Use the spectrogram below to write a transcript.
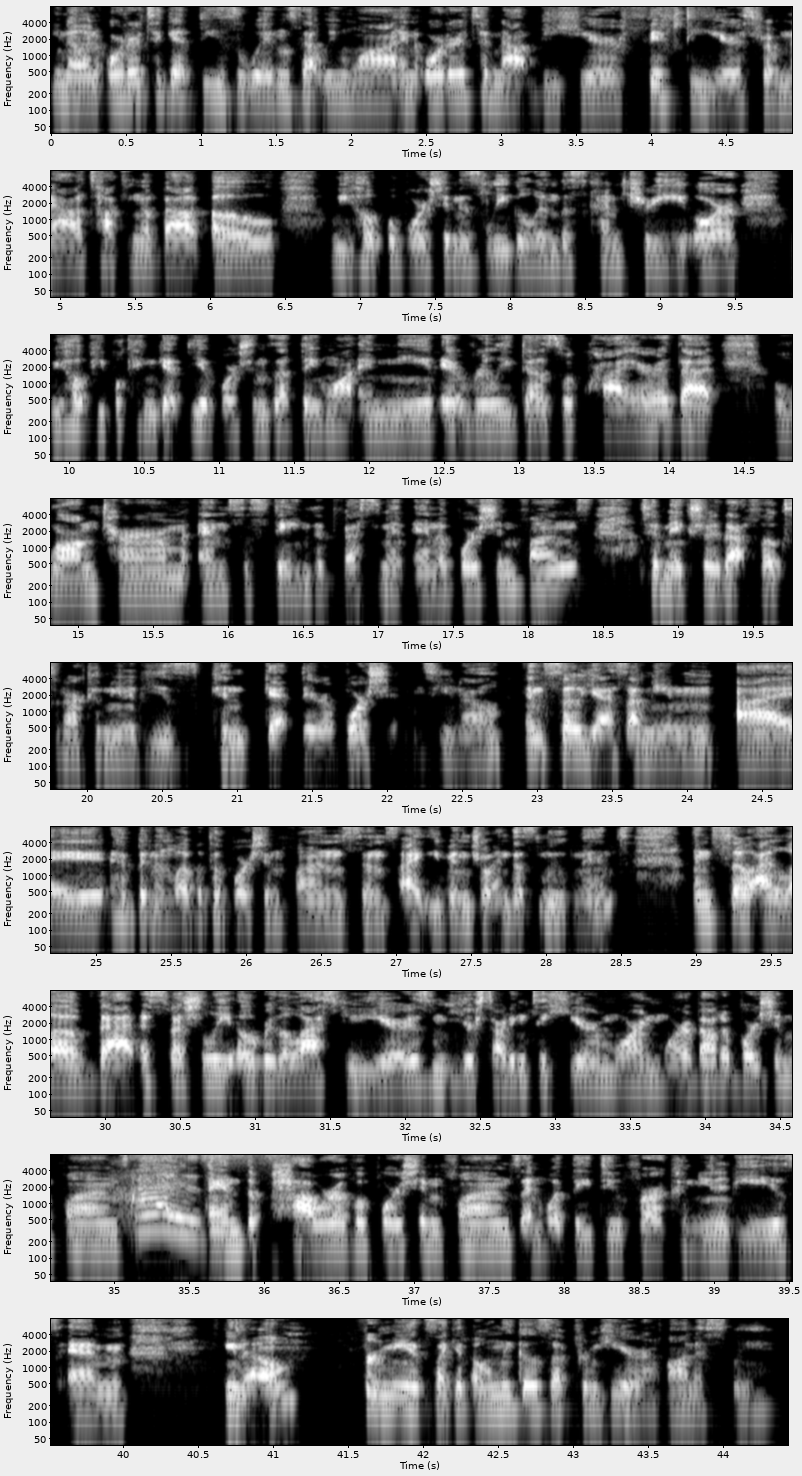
You know, in order to get these wins that we want, in order to not be here 50 years from now talking about, oh, we hope abortion is legal in this country, or we hope people can get the abortions that they want and need, it really does require that long term and sustained investment in abortion funds to make sure that folks in our communities can get their abortions, you know? And so, yes, I mean, I have been in love with abortion funds since I even joined this movement. And so I love that, especially over the last few years, you're starting to hear more and more about abortion funds yes. and the power of abortion funds and what they do for our communities. And, you know, for me, it's like it only goes up from here, honestly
